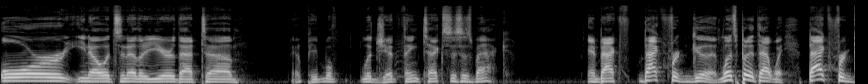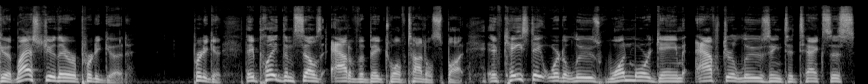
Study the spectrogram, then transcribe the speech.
Or, you know, it's another year that uh, you know, people legit think Texas is back. And back back for good. Let's put it that way. Back for good. Last year they were pretty good. Pretty good. They played themselves out of a Big 12 title spot. If K State were to lose one more game after losing to Texas,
